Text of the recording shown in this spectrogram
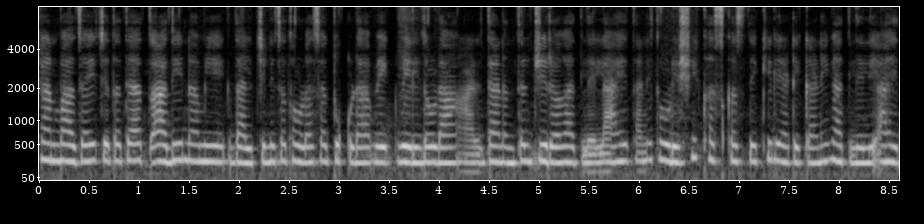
छान भाजायचे. तर त्यात आधी ना मी एक दालचिनीचा थोडासा तुकडा वेग वेलदोडा आणि त्यानंतर जिरं घातलेलं आहेत आणि थोडीशी खसखस देखील या ठिकाणी घातलेली आहेत.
